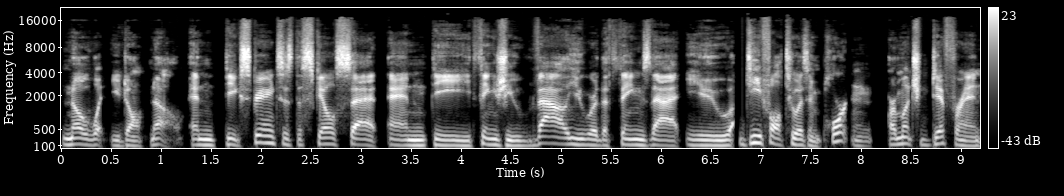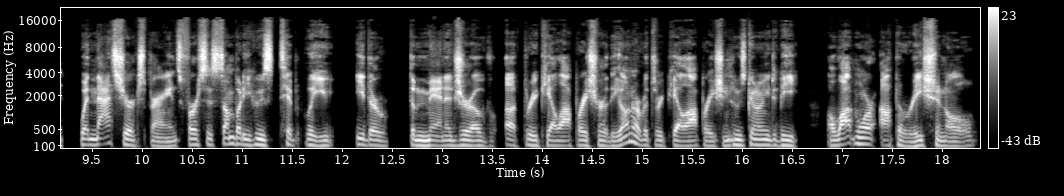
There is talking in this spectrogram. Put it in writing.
know what you don't know. And the experiences, the skill set and the things you value or the things that you default to as important are much different when that's your experience versus somebody who's typically either the manager of a 3PL operation or the owner of a 3PL operation who's going to be a lot more operational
